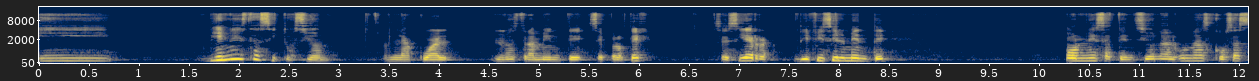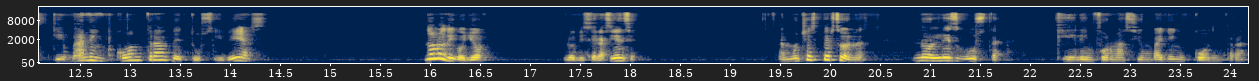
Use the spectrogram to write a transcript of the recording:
y viene esta situación en la cual nuestra mente se protege, se cierra. Difícilmente pones atención a algunas cosas que van en contra de tus ideas. No lo digo yo, lo dice la ciencia. A muchas personas no les gusta que la información vaya en contra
